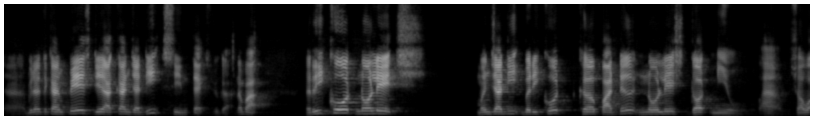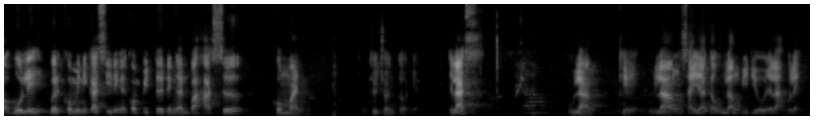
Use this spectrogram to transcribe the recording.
Ha, bila tekan paste, dia akan jadi syntax juga. Nampak? Recode knowledge menjadi berikut kepada knowledge.new. Faham? So, awak boleh berkomunikasi dengan komputer dengan bahasa command. Itu contohnya. Jelas? Ulang. Okey, ulang. Saya akan ulang video je lah. Boleh?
